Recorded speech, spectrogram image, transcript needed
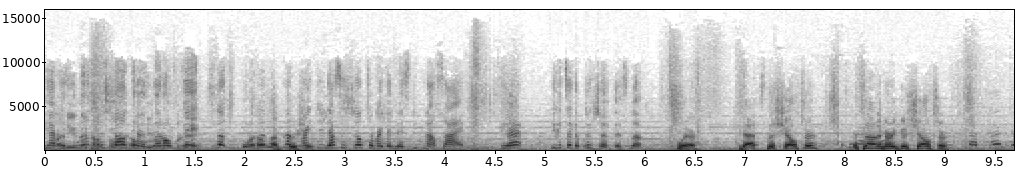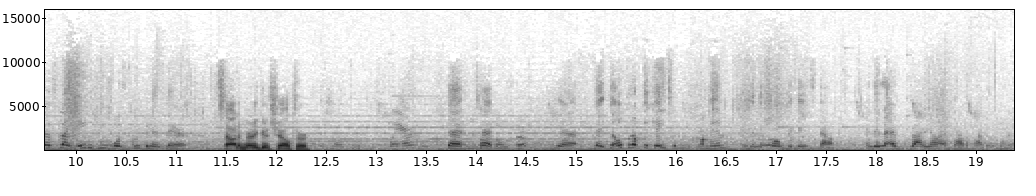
Yeah, because look at the shelters. They don't fit. Look, look, look, appreciate right there. That's a shelter right there. They're sleeping outside. You see that? You can take a picture of this. Look. Where? That's the shelter? It's not a very good shelter. That tent, there's like 80 people sleeping in there. It's not a very good shelter. Where? That tent. Yeah. They, they open up the gates when you come in, and then they close the gates down. And they let everybody out outside the pocket.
